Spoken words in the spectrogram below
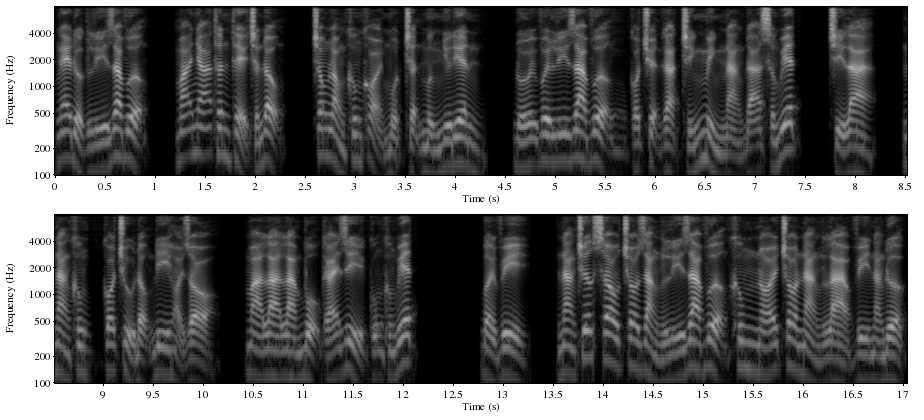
Nghe được Lý Gia Vượng, Mã Nhã thân thể chấn động, trong lòng không khỏi một trận mừng như điên, đối với Lý Gia Vượng có chuyện gạt chính mình nàng đã sớm biết, chỉ là, nàng không có chủ động đi hỏi dò, mà là làm bộ cái gì cũng không biết. Bởi vì, nàng trước sau cho rằng Lý Gia Vượng không nói cho nàng là vì nàng được,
